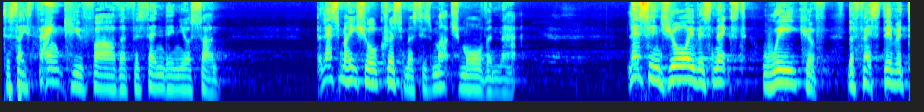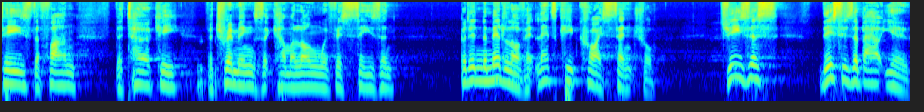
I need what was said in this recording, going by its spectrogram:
to say, Thank you, Father, for sending your Son. But let's make sure Christmas is much more than that. Let's enjoy this next week of the festivities, the fun, the turkey, the trimmings that come along with this season. But in the middle of it, let's keep Christ central. Jesus, this is about you,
